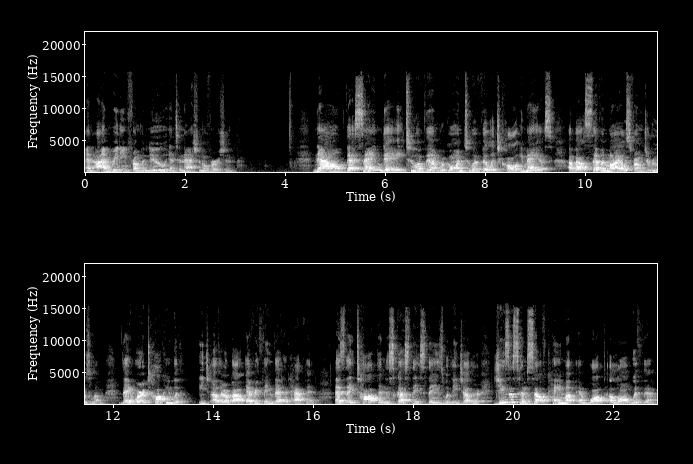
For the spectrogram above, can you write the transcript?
and I'm reading from the New International Version. Now, that same day, two of them were going to a village called Emmaus about seven miles from Jerusalem. They were talking with each other about everything that had happened. As they talked and discussed these things with each other, Jesus himself came up and walked along with them,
